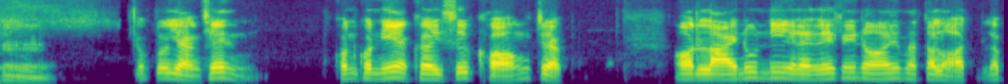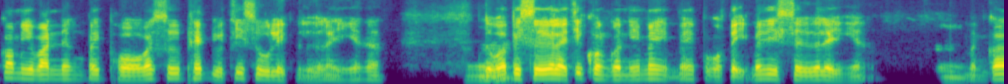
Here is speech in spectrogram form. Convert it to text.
อืมยกตัวอย่างเช่น คนคนนี้เคยซื้อของจากออนไลน์นู่นนี่อะไรเล็กน้อยๆมาตลอด แล้วก็มีวันหนึ่งไปโผล่ว่าซื้อเพชรอยู่ที่ซูริกหรืออะไรอย่างเงี้ยนะหรือว่าไปซื้ออะไรที่คนคนนี้ไม่ไม่ปกติไม่ได้ซื้ออะไรอย่างเงี้ยอืมมันก็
